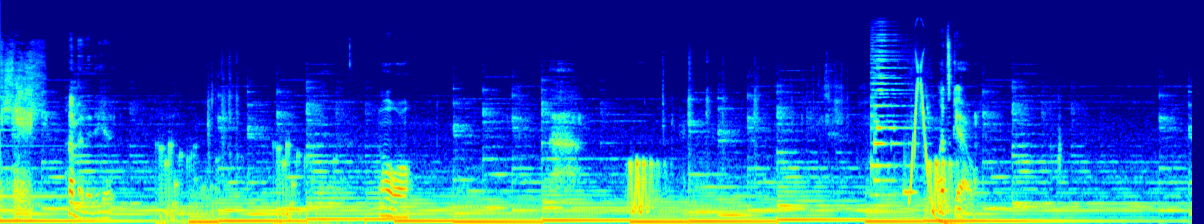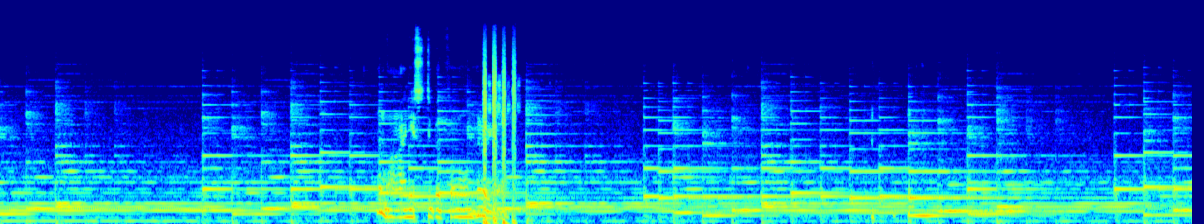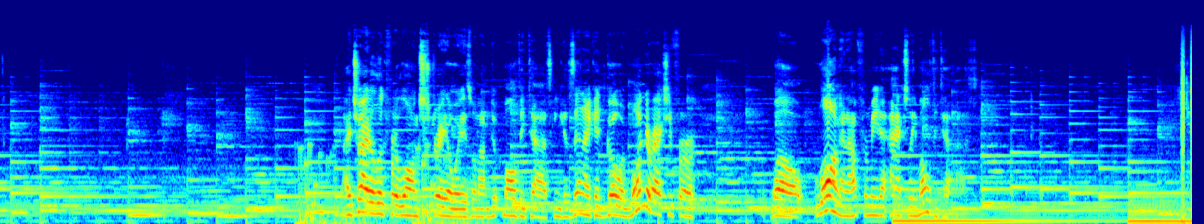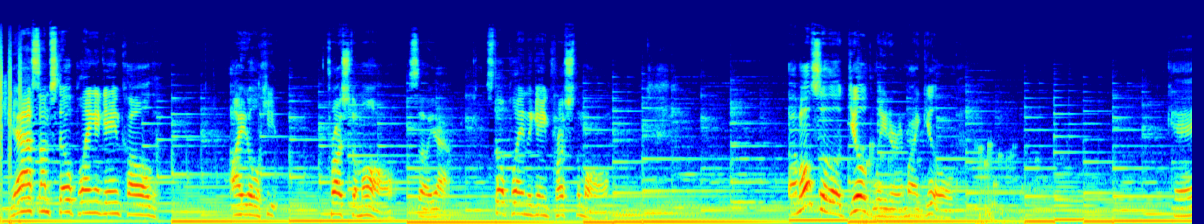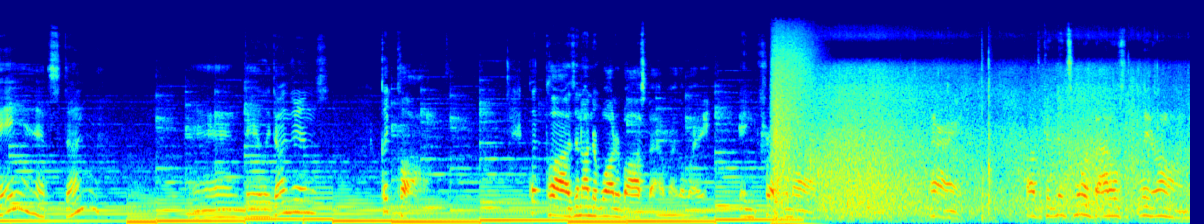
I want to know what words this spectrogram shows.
I'm an idiot. Oh well. Let's go. Stupid phone. I try to look for long straightaways when I'm multitasking because then I could go in one direction for, well, long enough for me to actually multitask. Yes, I'm still playing a game called Idle Heat Crush Them All. So yeah, still playing the game Crush Them All. I'm also a guild leader in my guild. Okay, that's done. And daily dungeons. Click Claw. Click Claw is an underwater boss battle, by the way and crush them all. Alright. I'll have to convince more battles later on.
